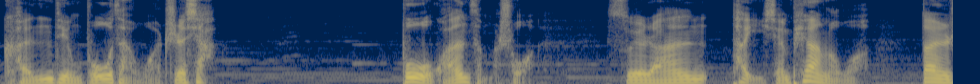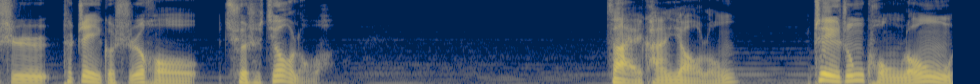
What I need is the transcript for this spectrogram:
肯定不在我之下。不管怎么说，虽然他以前骗了我，但是他这个时候却是救了我。再看药龙，这种恐龙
